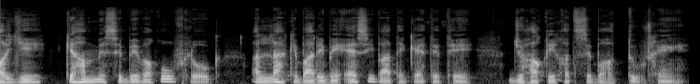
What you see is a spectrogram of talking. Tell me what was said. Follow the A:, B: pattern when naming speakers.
A: اور یہ کہ ہم میں سے بے وقوف لوگ اللہ کے بارے میں ایسی باتیں کہتے تھے جو حقیقت سے بہت دور ہیں۔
